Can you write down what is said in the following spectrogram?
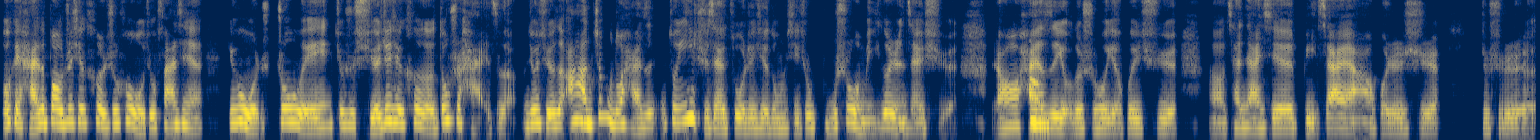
我给孩子报这些课之后，我就发现，因为我周围就是学这些课的都是孩子，我就觉得啊，这么多孩子就一直在做这些东西，就不是我们一个人在学。然后孩嗯子有的时候也会去呃参加一些比赛啊，或者是就是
